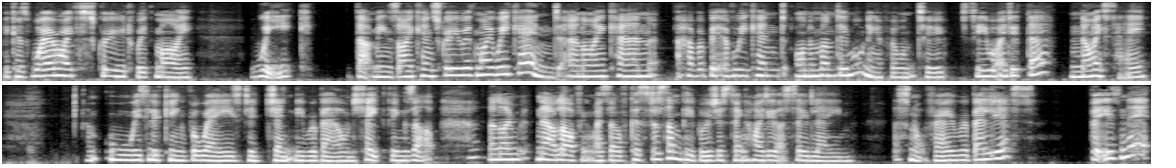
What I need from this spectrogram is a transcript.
Because where I've screwed with my week, that means I can screw with my weekend and I can have a bit of weekend on a Monday morning if I want to. See what I did there? Nice, hey? I'm always looking for ways to gently rebel and shake things up. And I'm now laughing at myself because to some people who just think, oh, Heidi, that's so lame. That's not very rebellious. But isn't it?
